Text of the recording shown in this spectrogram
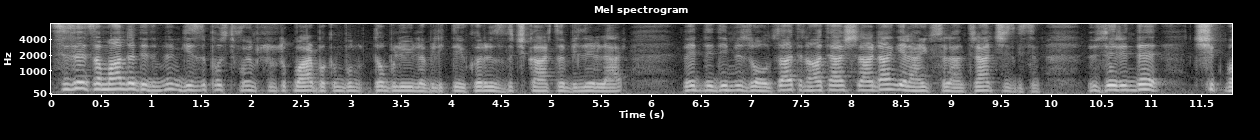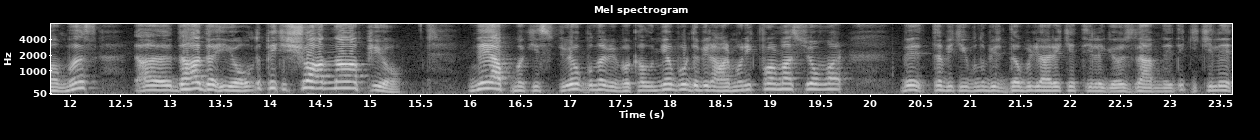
Size zamanda dedim değil mi? Gizli pozitif uyumsuzluk var. Bakın bunu W ile birlikte yukarı hızlı çıkartabilirler. Ve dediğimiz oldu. Zaten ATH'lardan gelen yükselen trend çizgisinin üzerinde çıkmamız daha da iyi oldu. Peki şu an ne yapıyor? Ne yapmak istiyor? Buna bir bakalım. Ya burada bir harmonik formasyon var ve tabii ki bunu bir W hareketiyle gözlemledik. İkili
